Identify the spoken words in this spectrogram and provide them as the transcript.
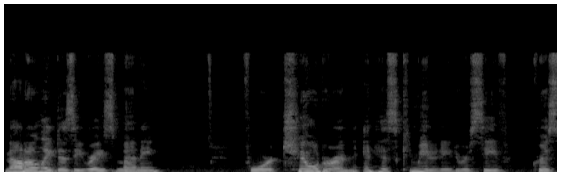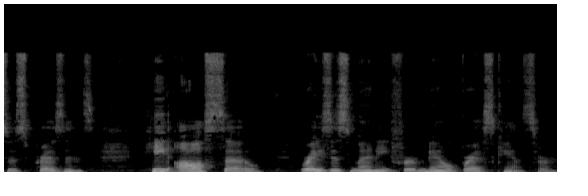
not only does he raise money for children in his community to receive Christmas presents, he also raises money for male breast cancer.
